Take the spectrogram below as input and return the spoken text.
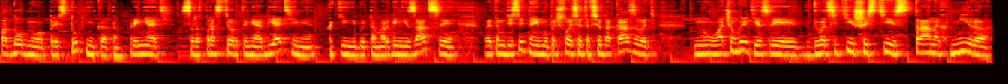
подобного преступника там, принять с распростертыми объятиями какие-нибудь там организации. Поэтому действительно ему пришлось это все доказывать. Ну, о чем говорить, если в 26 странах мира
